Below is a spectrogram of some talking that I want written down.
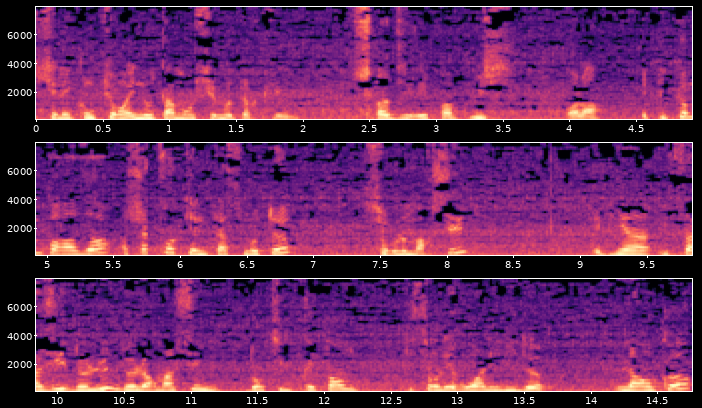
chez les concurrents et notamment chez Motor Clean. Je n'en dirai pas plus. Voilà. Et puis comme par hasard, à chaque fois qu'il y a une casse moteur sur le marché, eh bien, il s'agit de l'une de leurs machines dont ils prétendent qu'ils sont les rois, les leaders. Là encore,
